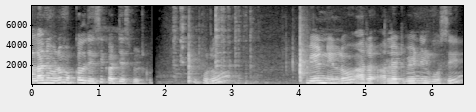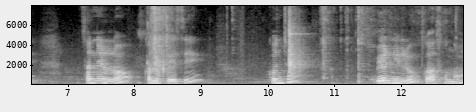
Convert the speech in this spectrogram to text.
అలానే కూడా ముక్కలు చేసి కట్ చేసి పెట్టుకుంటాం. ఇప్పుడు వేడి నీళ్ళు అర అల్లటి వేడి నీళ్ళు పోసి సన్నీళ్ళలో కలుపు వేసి కొంచెం వేడి నీళ్ళు కాసుకుందాం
